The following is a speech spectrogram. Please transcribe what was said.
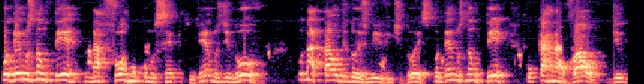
Podemos não ter, na forma como sempre tivemos, de novo, o Natal de 2022, podemos não ter o Carnaval de,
